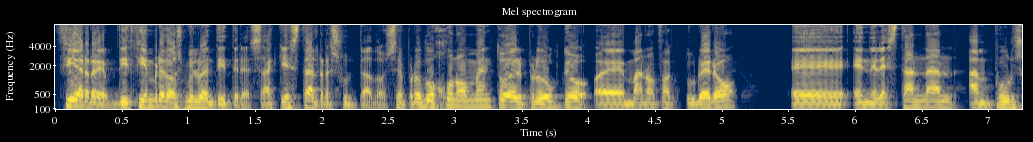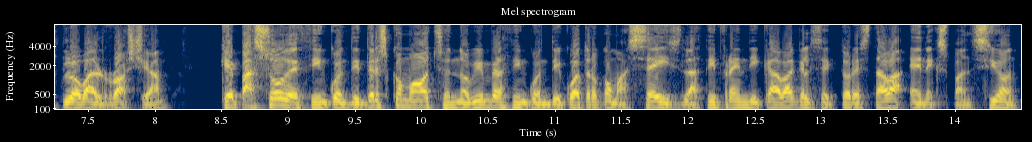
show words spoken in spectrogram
Cierre, diciembre 2023. Aquí está el resultado. Se produjo un aumento del producto eh, manufacturero eh, en el Standard Poor's Global Russia, que pasó de 53,8 en noviembre a 54,6. La cifra indicaba que el sector estaba en expansión.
